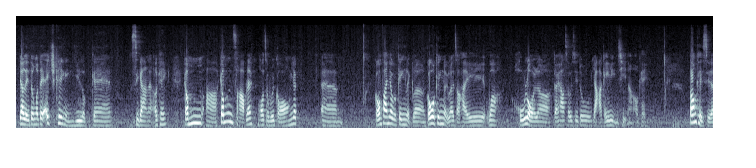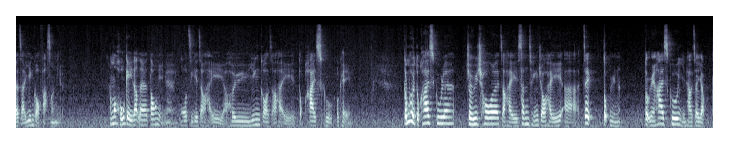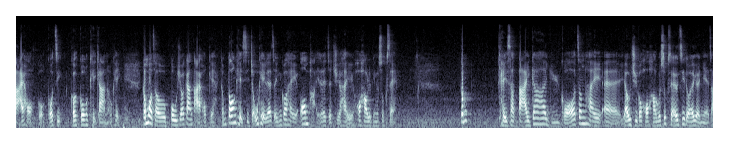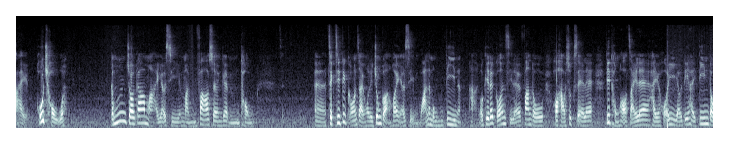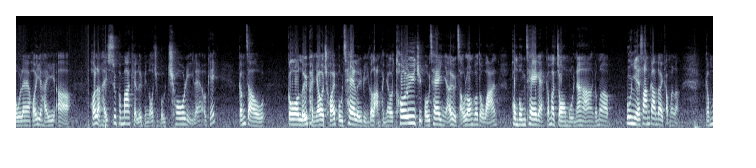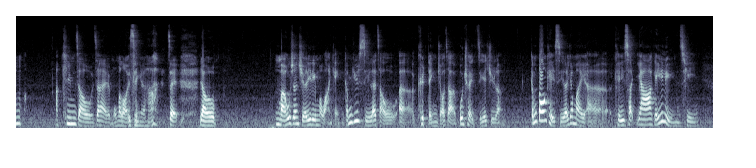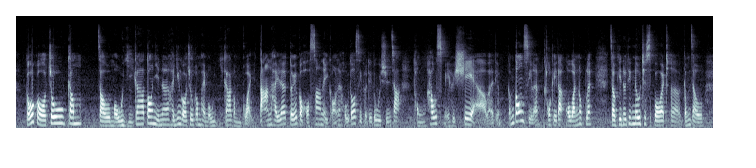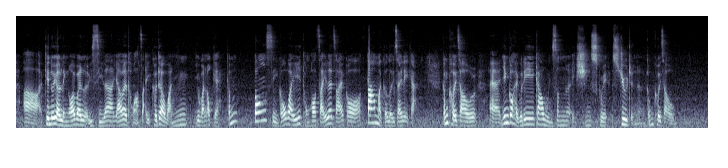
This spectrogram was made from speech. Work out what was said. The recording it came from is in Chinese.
又嚟到我哋 HK 靈異六嘅時間啦。OK，咁啊，今集咧我就會講一誒講翻一個經歷啦。嗰、個經歷咧就喺、哇好耐啦，計下手指都廿幾年前啦。OK，當其時咧就喺英國發生嘅。咁我好記得咧，當年咧我自己就係去英國就係讀 high school。OK，咁去讀 high school 咧，最初咧就係申請咗喺誒，即係讀完讀完 high school，然後就入大學嗰嗰節嗰嗰個期間，OK。咁我就報咗一間大學嘅。咁當其時早期咧就應該係安排咧就住喺學校裏邊嘅宿舍。咁其實大家如果真係誒、有住過學校嘅宿舍，都知道一樣嘢就係好嘈啊。咁再加埋有時文化上嘅唔同。誒、直接啲講就係我哋中國人可能有時玩得冇咁癲啊嚇！我記得嗰陣時咧，翻到學校宿舍咧，啲同學仔咧係可以有啲係癲到咧，可以喺啊、可能喺 supermarket 裏邊攞住部 trolley 咧，OK，咁就個女朋友坐喺部車裏邊，個男朋友推住部車，然後喺條走廊嗰度玩碰碰車嘅，咁啊撞門啦嚇，咁啊半夜三更都係咁噶啦。咁阿 Kim 就真係冇乜耐性啊嚇，即係又。唔係好想住喺呢啲咁嘅環境，咁於是咧就誒、呃、決定咗就搬出嚟自己住啦。咁當其時咧，因為誒、其實廿幾年前嗰、個租金就冇而家，當然啦喺英國租金係冇而家咁貴，但係咧對一個學生嚟講咧，好多時佢哋都會選擇同 housemate 去 share 啊或者點。咁當時咧，我記得我揾屋咧就見到啲 notice board 啊，咁就啊、見到有另外一位女士啦，有一位同學仔，佢都係揾要揾屋嘅，咁。當時嗰位同學仔咧就係、一個丹麥嘅女仔嚟㗎，咁佢就誒、呃、應該係嗰啲交換生啦，exchange student 啊，咁佢就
